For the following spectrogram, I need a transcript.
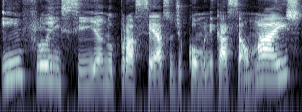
influencia no processo de comunicação, mas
